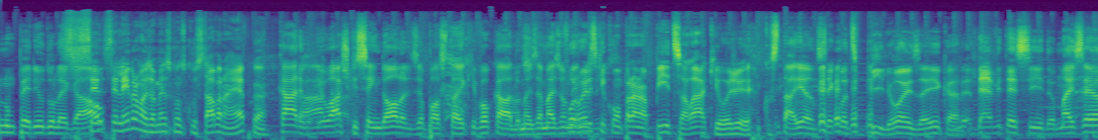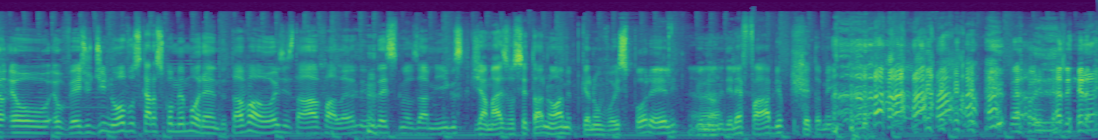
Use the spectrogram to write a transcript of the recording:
num período legal. Você lembra mais ou menos quanto custava na época? Cara, Ah, eu cara. acho que 100 dólares eu posso estar equivocado, mas é mais ou Foram menos eles que compraram a pizza lá, que hoje custaria não sei quantos bilhões aí, cara. Deve ter sido, mas eu, eu, eu vejo de novo os caras comemorando. Tava hoje, estava falando, e um desses meus amigos, que jamais vou citar nome, porque eu não vou expor ele, e o nome dele é Fábio, porque eu também. não, brincadeira.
